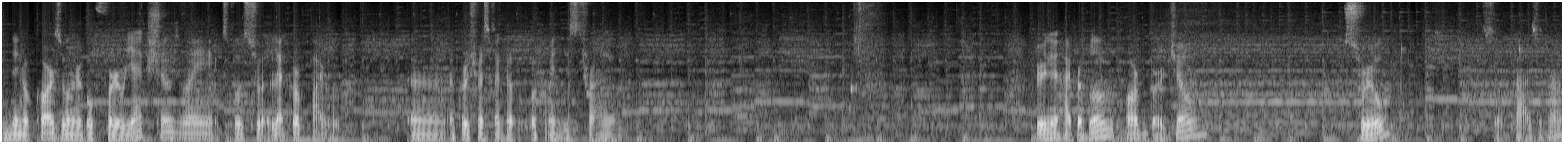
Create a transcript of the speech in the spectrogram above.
Then of course will undergo further reactions when exposed to electropyro. Uh, a crucial aspect of Pokemon this trial. Trigger Hyper Bloom or Burgeon. Shrill. So Kazuha.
